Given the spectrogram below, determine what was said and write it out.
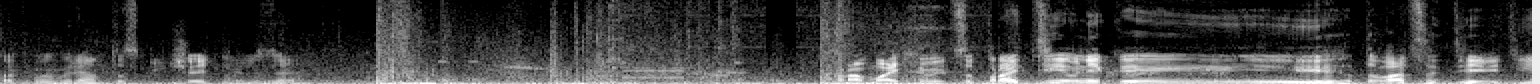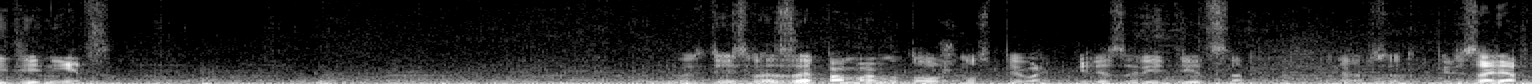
Такой вариант исключать нельзя. Промахивается противник и 29 единиц. Но здесь ВЗ, по-моему, должен успевать перезарядиться. Все-таки перезарядка,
